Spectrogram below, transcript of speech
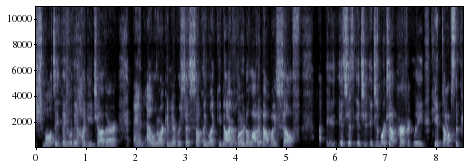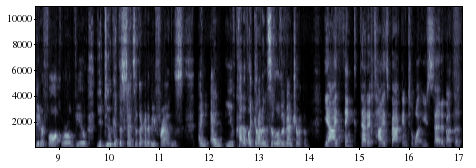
schmaltzy thing where they hug each other. And Alan Arkin never says something like, "You know, I've learned a lot about myself." Uh, it- It's just it, it just works out perfectly. He adopts the Peter Falk worldview. You do get the sense that they're going to be friends, and and you've kind of like gone into a little adventure with them. Yeah, I think that it ties back into what you said about the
